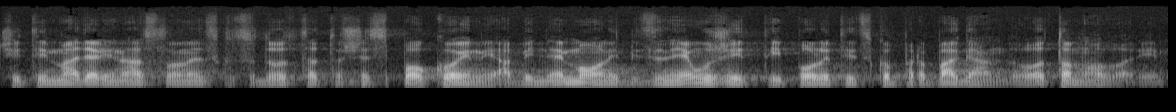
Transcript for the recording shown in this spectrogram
Či tí Maďari na Slovensku sú dostatočne spokojní, aby nemohli byť zneužití politickou propagandou. O tom hovorím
